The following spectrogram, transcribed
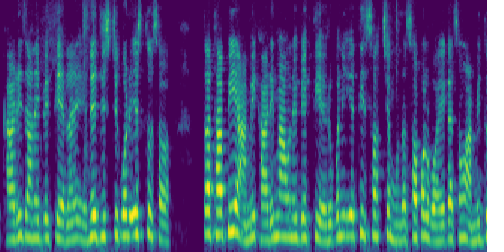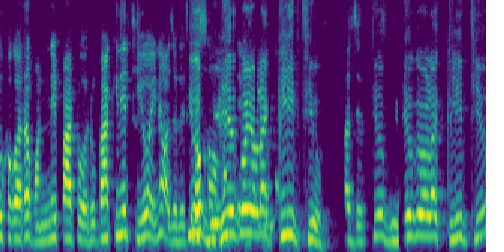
खाडी जाने व्यक्तिहरूलाई हेर्ने दृष्टिकोण यस्तो छ। तथापि हामी खाडीमा आउने व्यक्तिहरू पनि यति सक्षम हुन सफल भएका छौँ। हामी दुःख गरेर भन्ने पाटोहरू बाँकी नै थियो होइन? हजुरले त्यो भिडियोको एउटा क्लिप थियो। हजुर। त्यो भिडियोको एउटा क्लिप थियो।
